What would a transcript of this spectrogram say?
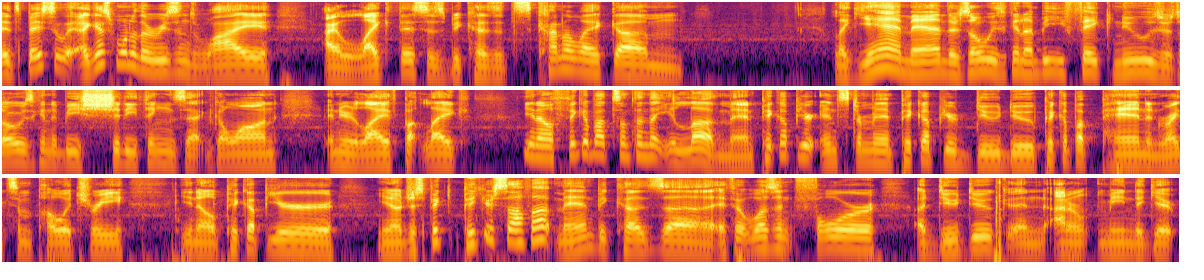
it's basically i guess one of the reasons why i like this is because it's kind of like um like yeah man there's always gonna be fake news there's always gonna be shitty things that go on in your life but like you know think about something that you love man pick up your instrument pick up your doo-doo pick up a pen and write some poetry you know pick up your you know, just pick pick yourself up, man. Because uh, if it wasn't for a doo-doo and I don't mean to get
